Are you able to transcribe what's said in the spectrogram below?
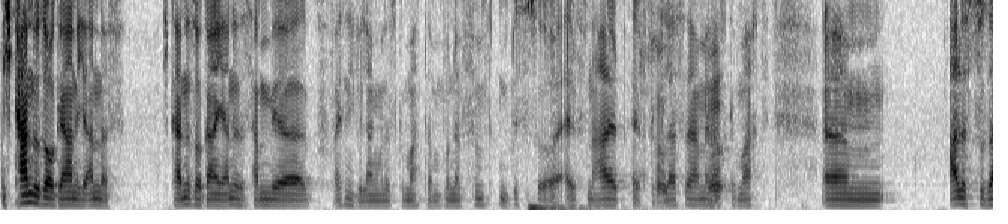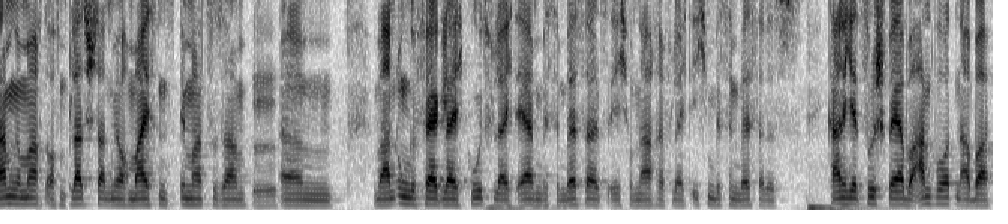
ich kann das auch gar nicht anders. Ich kann das auch gar nicht anders. Das haben wir, ich weiß nicht, wie lange wir das gemacht haben, von der fünften bis zur elfenhalb, elfte Klasse haben wir ja. das gemacht. Ähm, alles zusammen gemacht. Auf dem Platz standen wir auch meistens immer zusammen. Ähm, waren ungefähr gleich gut, vielleicht er ein bisschen besser als ich und nachher vielleicht ich ein bisschen besser. Das kann ich jetzt so schwer beantworten, aber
